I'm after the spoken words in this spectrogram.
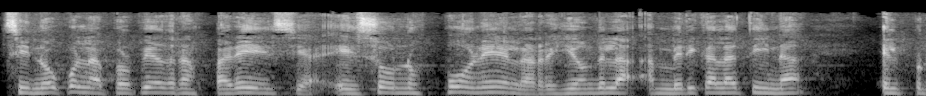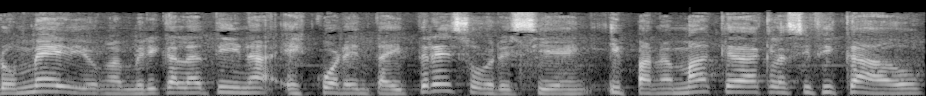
sino con la propia transparencia. Eso nos pone en la región de la América Latina, el promedio en América Latina es 43 sobre 100 y Panamá queda clasificado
